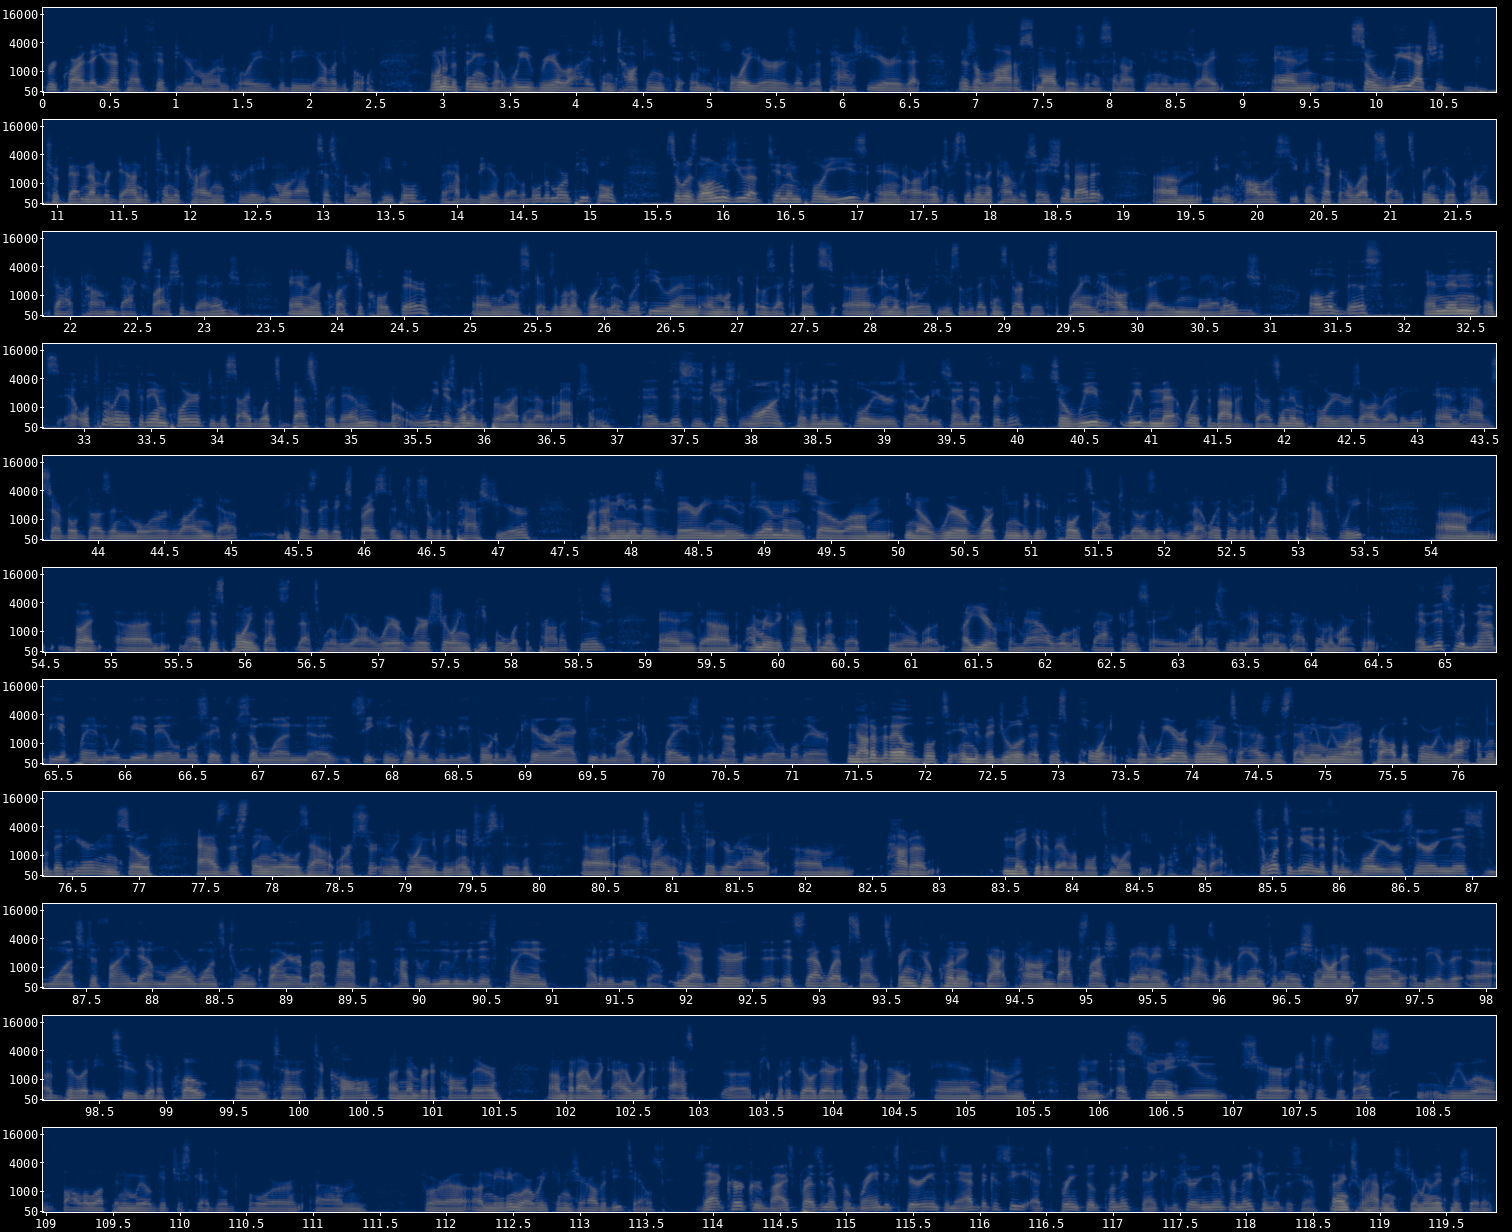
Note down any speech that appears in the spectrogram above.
require that you have to have 50 or more employees to be eligible. One of the things that we've realized in talking to employers over the past year is that there's a lot of small business in our communities, right? And uh, so we actually took that number down to 10 to try and create more access for more people to have it be available to more people. So as long as you have 10 employees and are interested in a conversation about it, um, you can call us. You can check our website, springfieldclinic.com backslash advantage, and request a quote there. And we'll schedule an appointment with you and, and we'll get those experts uh, in the door with you so that they can start to explain how they manage all of this. And then it's ultimately up to the employers to decide what's best for them. But we just wanted to provide another option. Uh, this is just launched. Have any employers already signed up for this? So we've we've met with about a dozen employers already and have several dozen more lined up because they've expressed interest over the past year. But I mean, it is very new, Jim, and so um, you know we're working to get quotes out to those that we've met with over the course of the past week. Um, but um, at this point, that's that's where we are. We're we're showing people what the product is, and um, I'm really confident that you know a, a, year from now we'll look back and say, wow, this really had an impact on the market. And this would not be a plan that would be available, say, for someone uh, seeking coverage under the Affordable Care Act through the marketplace. It would not be available there. Not available to individuals at this point, but we are going to, as this. I mean, we want to crawl before we walk a little bit here. And so as this thing rolls out, we're certainly going to be interested uh, in trying to figure out um, how to make it available to more people, no doubt. So, once again, if an employer is hearing this, wants to find out more, wants to inquire about possibly moving to this plan, how do they do so? Yeah, there, it's that website, springfieldclinic.com backslash advantage. It has all the information on it and the uh, ability to get a quote and to, to call, a number to call there. Um, but I would I would ask uh, people to go there to check it out. And, um, and as soon as you share interest with us, we will follow up and we'll get you scheduled for. Um, for a, a, meeting where we can share all the details. Zach Kerker, Vice President for Brand Experience and Advocacy at Springfield Clinic. Thank you for sharing the information with us here. Thanks for having us, Jim. Really appreciate it.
